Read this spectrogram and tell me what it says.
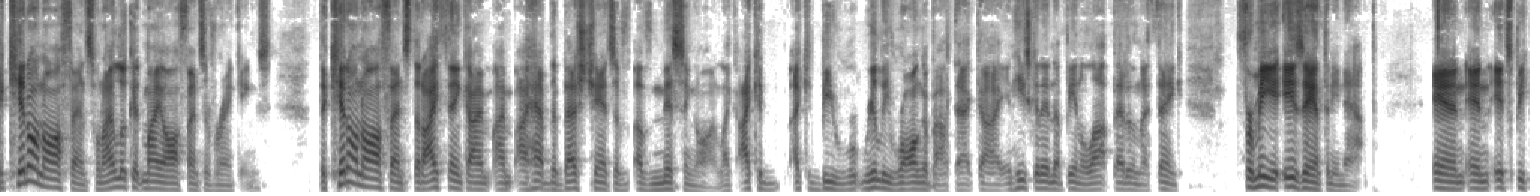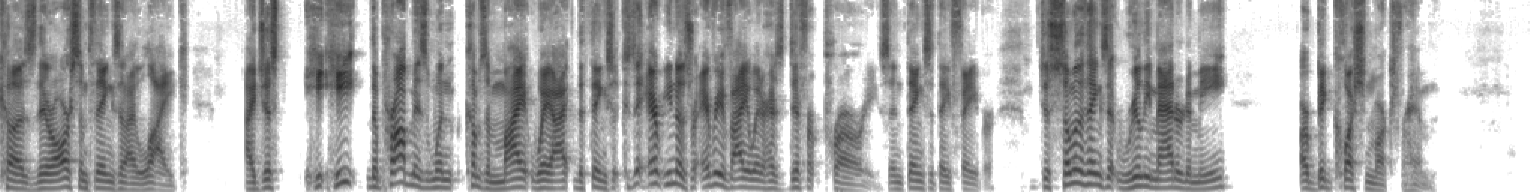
the kid on offense, when I look at my offensive rankings, the kid on offense that I think I'm, I'm i have the best chance of of missing on, like I could I could be really wrong about that guy, and he's going to end up being a lot better than I think. For me, is Anthony Knapp, and and it's because there are some things that I like. I just he he the problem is when comes to my way I the things because you know every evaluator has different priorities and things that they favor. Just some of the things that really matter to me are big question marks for him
